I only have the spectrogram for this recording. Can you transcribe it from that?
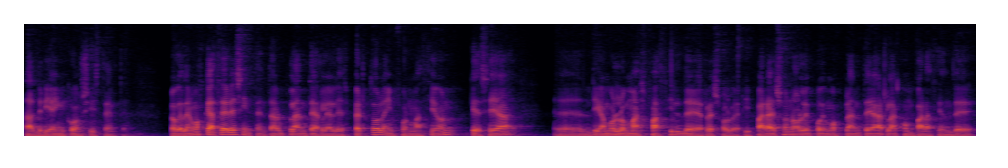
saldría inconsistente. Lo que tenemos que hacer es intentar plantearle al experto la información que sea, eh, digamos, lo más fácil de resolver. Y para eso no le podemos plantear la comparación de,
